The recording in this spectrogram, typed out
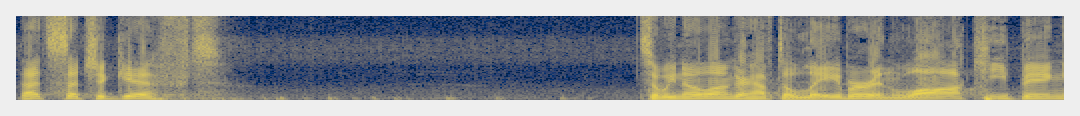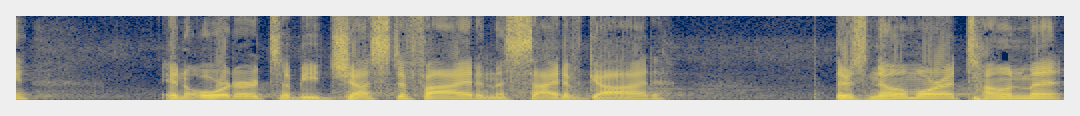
That's such a gift. So we no longer have to labor in law keeping in order to be justified in the sight of God. There's no more atonement,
